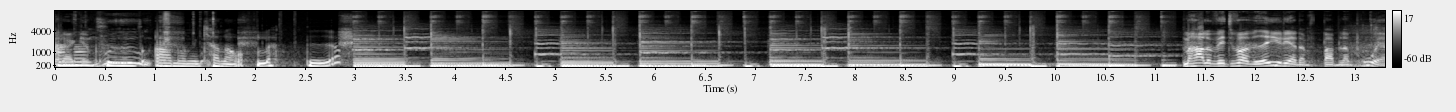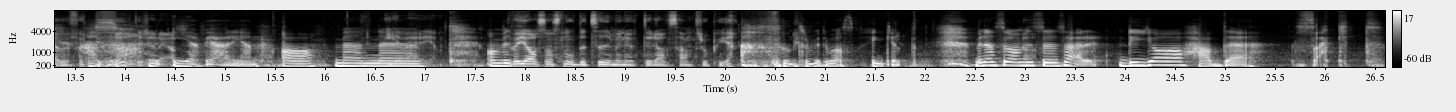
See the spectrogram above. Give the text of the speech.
Annan tid, annan kanal. Ja. Men hallå, vet du vad? Vi har ju redan babblat på i över 40 Alltså, minuter nu känner jag. är vi här igen. Ja, men... Är vi eh, här igen. Om Det var vi... jag som snodde 10 minuter av Saint-Tropez. Tror det var så enkelt. Men alltså om vi säger så här. Det jag hade sagt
